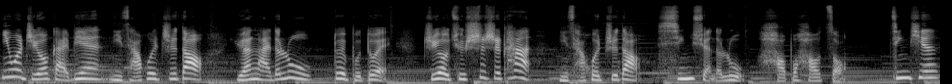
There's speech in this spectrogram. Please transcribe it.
因为只有改变，你才会知道原来的路对不对；只有去试试看，你才会知道新选的路好不好走。今天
